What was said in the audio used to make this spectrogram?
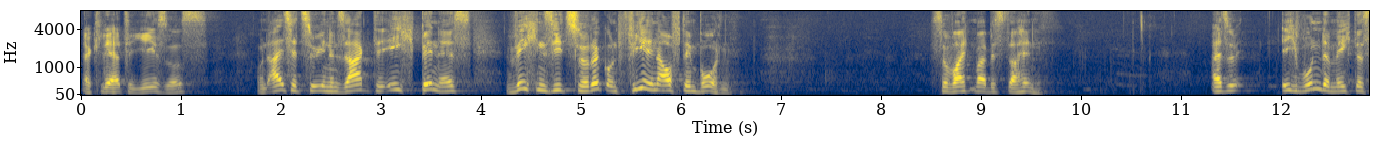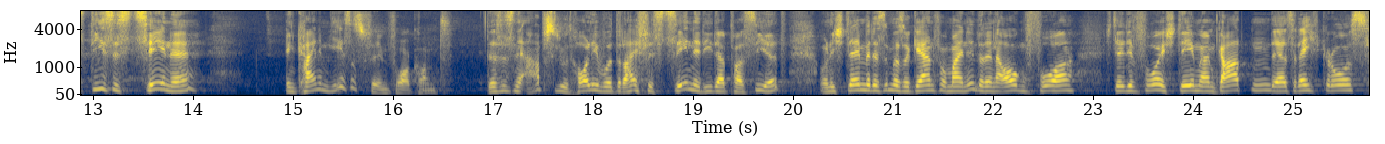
erklärte Jesus. Und als er zu ihnen sagte, ich bin es, wichen sie zurück und fielen auf den Boden. Soweit mal bis dahin. Also ich wundere mich, dass diese Szene in keinem Jesus-Film vorkommt. Das ist eine absolut Hollywood-reife Szene, die da passiert. Und ich stelle mir das immer so gern vor meinen inneren Augen vor. Stell dir vor, ich stehe in meinem Garten, der ist recht groß.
